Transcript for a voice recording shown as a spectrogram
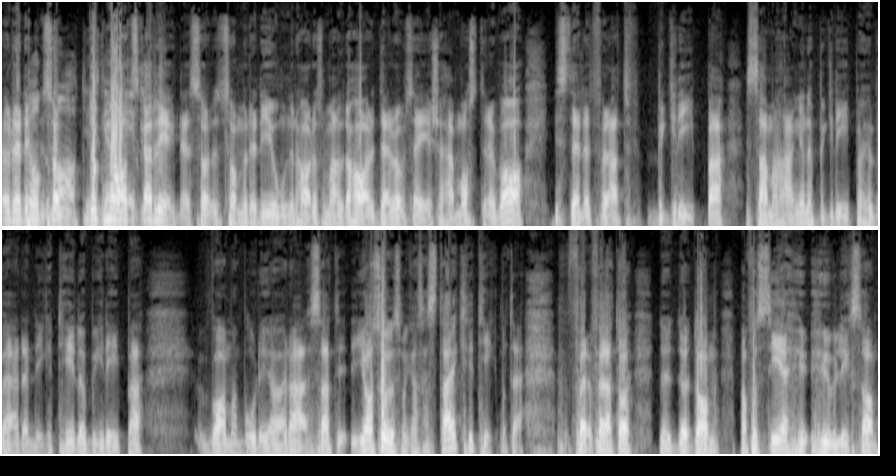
Dogmatiska som, dogmatiska regler, så, som religioner har och som andra har, där de säger så här måste det vara, istället för att begripa sammanhangen, och begripa hur världen ligger till och begripa vad man borde göra. Så att jag såg det som en ganska stark kritik mot det. För, för att då, de, de, man får se hur, hur liksom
